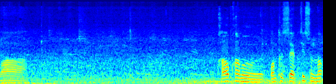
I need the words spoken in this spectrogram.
와 가오카무 벙크셉 티순너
